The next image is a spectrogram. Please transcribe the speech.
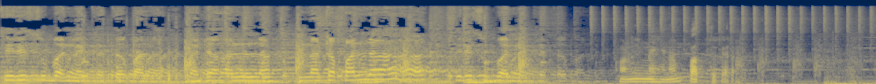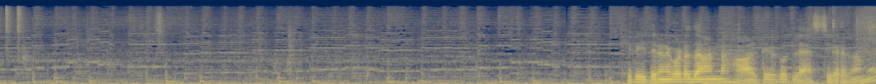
සිරිසුබ නැකත බල කඩ අල්ලා නට පල්ලා සිරිසුබ නැකත බල ඔන්න එහෙනම් පත්තු කරා. කිරි ඉතිරෙනකොට දාන්න හාල් ටිකකුත් ලෑස්ති කරගමු.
